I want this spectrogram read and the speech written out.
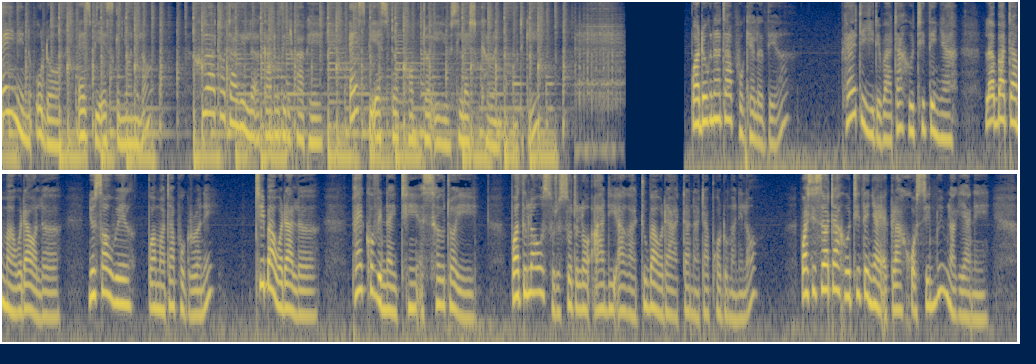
kainin odo sbs gnyone lo khua thota gi la ka do dir pha phe sbs.com.au/current apotki ပဒုကနာတာဖိုခဲလတဲ့ဖဲတီဒီဘာတာခုတီတင်ညာလဘတာမဝဒါော်လညူဆော့ဝဲလ်ပွာမတာဖိုဂရနေတိဘဝဒါလဖဲကိုဗစ် -19 အဆောတော့ဤပွာသူလောဆူဆူတလောအာဒီအာကတူဘဝဒါတနာတာဖော်ဒူမနေလော ပွာစီစတာခုတီတင်ညာအကလာခောစင်နွိမလာကရနေ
